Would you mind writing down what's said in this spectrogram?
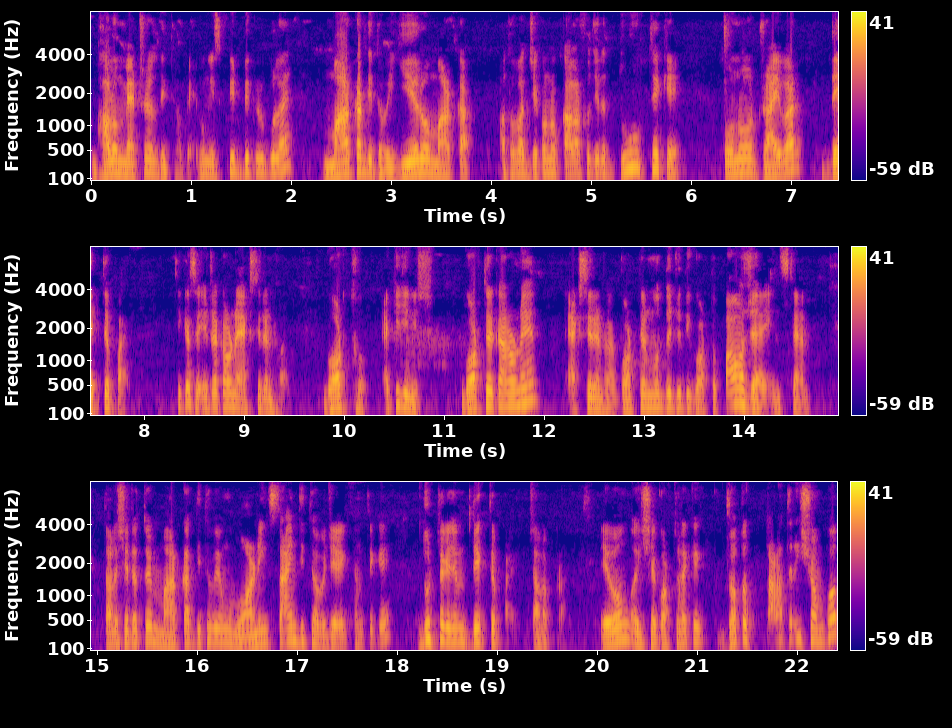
ভালো ম্যাটেরিয়াল দিতে হবে এবং স্পিড ব্রেকারগুলায় মার্কার দিতে হবে ইয়েলো মার্কার অথবা যে কোনো কালারফুল যেটা দূর থেকে কোনো ড্রাইভার দেখতে পায়। ঠিক আছে? এটার কারণে অ্যাক্সিডেন্ট হয়। গর্ত, একই জিনিস। গর্তের কারণে অ্যাক্সিডেন্ট হয়। গর্তের মধ্যে যদি গর্ত পাওয়া যায় ইনস্ট্যান্ট তাহলে সেটাতে মার্কার দিতে হবে এবং ওয়ার্নিং সাইন দিতে হবে যে এখান থেকে দূর থেকে যেন দেখতে পায় চালকরা। এবং ওই সে গর্তটাকে যত তাড়াতাড়ি সম্ভব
